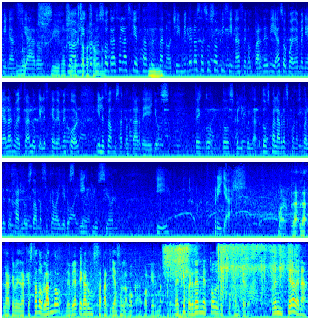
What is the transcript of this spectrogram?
financiados. sí, no sé qué hablen está con pasando. nosotras en las fiestas Mm. esta noche. Invítenos a sus oficinas en un par de días o pueden venir a la nuestra, lo que les quede mejor, y les vamos a contar de ellos. Tengo dos películas, dos palabras con las cuales dejarlos, damas y caballeros: inclusión y brillar. Bueno, la, la- la que, la que está doblando le voy a pegar un zapatillazo en la boca, porque me, me ha hecho perderme todo el discurso entero. No entera de nada.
